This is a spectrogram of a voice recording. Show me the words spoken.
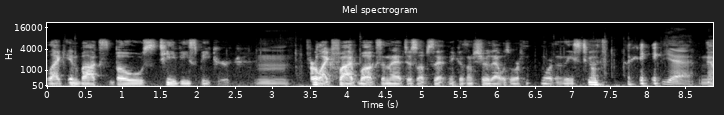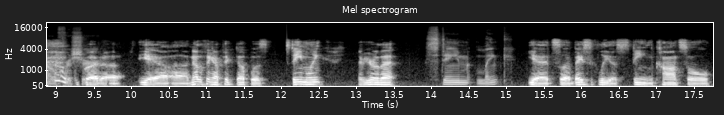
like inbox Bose TV speaker mm. for like five bucks, and that just upset me because I'm sure that was worth more than these two. yeah, no, for sure. But uh, yeah, uh, another thing I picked up was Steam Link. Have you heard of that? Steam Link? Yeah, it's uh, basically a Steam console,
